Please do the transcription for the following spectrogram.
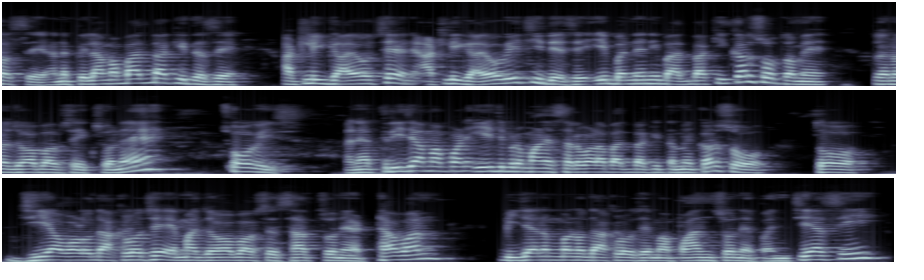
થશે. અને પેલામાં બાદબાકી થશે. આટલી ગાયો છે ને આટલી ગાયો વેચી દેશે. એ બંનેની બાદબાકી કરશો તમે, તો એનો જવાબ આવશે એકસો ને ચોવીસ. અને આ ત્રીજામાં પણ એ જ પ્રમાણે સરવાળા બાદબાકી તમે કરશો, તો જીયાવાળો દાખલો છે, એમાં જવાબ આવશે સાતસો ને અઠ્ઠાવન. બીજા નંબરનો દાખલો છે એમાં પાંચસો ને પંચ્યાસી.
